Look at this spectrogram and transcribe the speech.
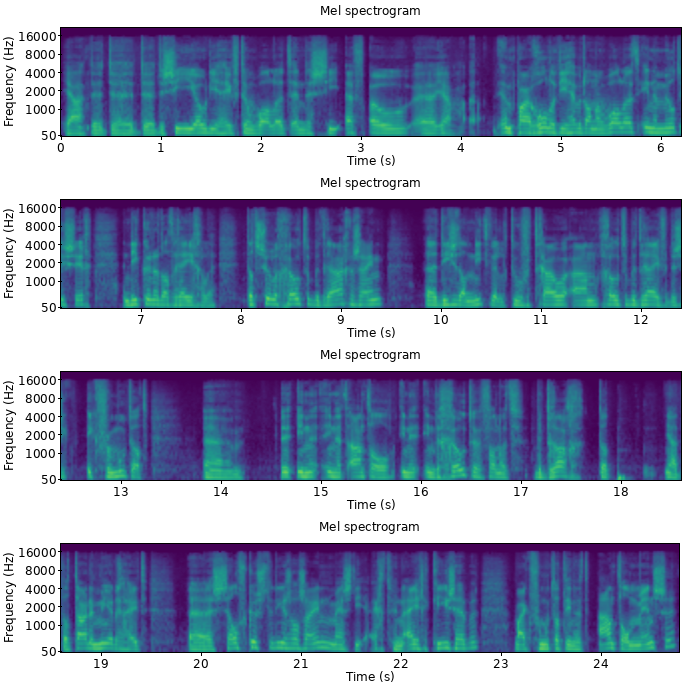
ja, de, de, de, de CEO die heeft een wallet en de CFO, eh, ja, een paar rollen die hebben dan een wallet in een multisig. En die kunnen dat regelen. Dat zullen grote bedragen zijn eh, die ze dan niet willen toevertrouwen aan grote bedrijven. Dus ik, ik vermoed dat... ehm, in, in het aantal, in de, in de grootte van het bedrag, dat, ja, dat daar de meerderheid eh self-custody zal zijn. Mensen die echt hun eigen keys hebben. Maar ik vermoed dat in het aantal mensen,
